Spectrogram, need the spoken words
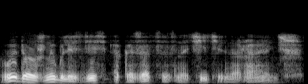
Вы должны были здесь оказаться значительно раньше.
